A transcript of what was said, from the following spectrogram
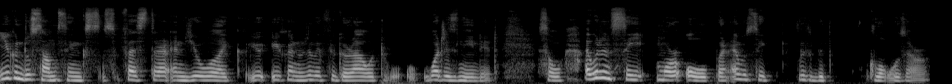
you can do some things faster, and you like you, you can really figure out what is needed. So I wouldn't say more open. I would say a little bit closer.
